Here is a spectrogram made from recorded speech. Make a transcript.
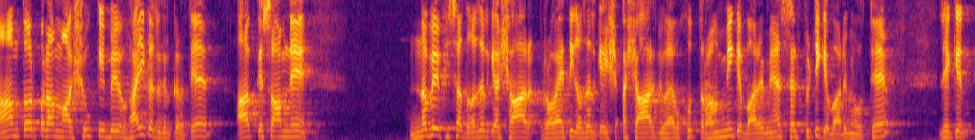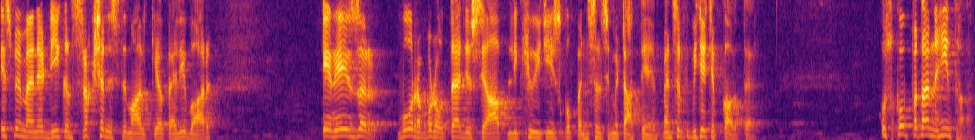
आम तौर पर हम माशूक की बेवफाई का ज़िक्र करते हैं। आपके सामने नबे फ़ीसद गज़ल के अशार रवायती गज़ल के अशार जो है वो ख़ुद तरहमी के बारे में है सेल्फ पिटी के बारे में होते हैं। लेकिन इसमें मैंने डी कंस्ट्रक्शन इस्तेमाल किया पहली बार। इरेज़र वो रबड़ होता है जिससे आप लिखी हुई चीज़ को पेंसिल से मिटाते हैं। पेंसिल के पीछे चिपका होता है। उसको पता नहीं था।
